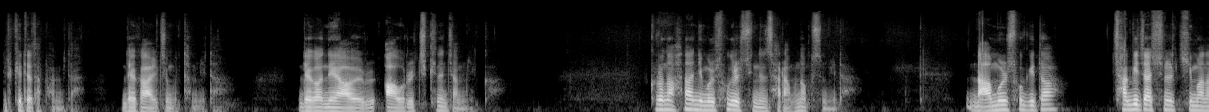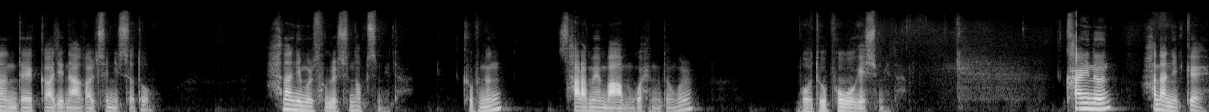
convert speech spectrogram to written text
이렇게 대답합니다. 내가 알지 못합니다. 내가 내 아우를, 아우를 지키는 자입니까? 그러나 하나님을 속일 수 있는 사람은 없습니다. 남을 속이다 자기 자신을 기만하는 데까지 나아갈 수는 있어도 하나님을 속일 수는 없습니다. 그분은 사람의 마음과 행동을 모두 보고 계십니다. 카인은 하나님께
